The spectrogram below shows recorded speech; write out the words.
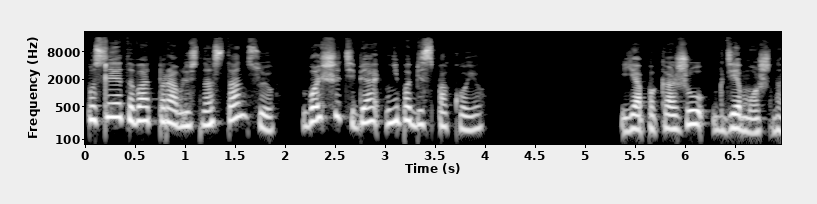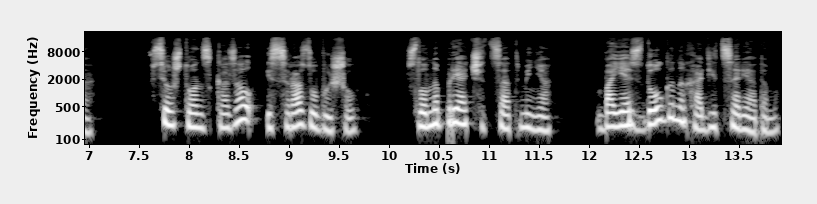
После этого отправлюсь на станцию, больше тебя не побеспокою». «Я покажу, где можно». Все, что он сказал, и сразу вышел, словно прячется от меня, боясь долго находиться рядом.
